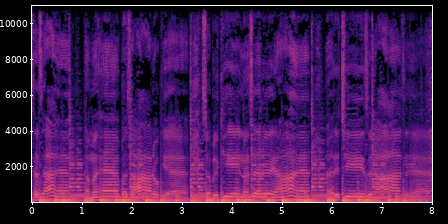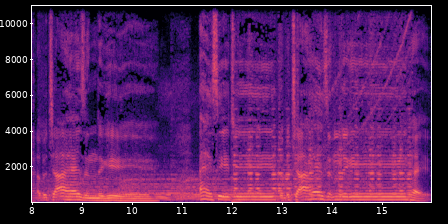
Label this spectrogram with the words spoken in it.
सजा है, हम हैं बाजारों के। सबकी नज़र यहाँ है, हर चीज़ राज है। अब चाहे ज़िंदगी ऐसी जी अब चाहे ज़िंदगी है।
